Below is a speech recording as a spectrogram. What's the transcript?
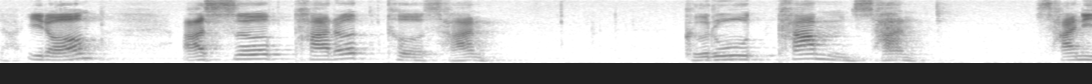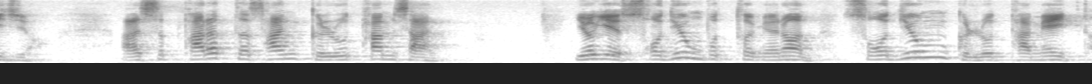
자, 이름 아스파르트산, 글루탐산, 산이죠. 아스파르트산, 글루탐산. 여기에 소듐 붙으면은 sodium glutamate,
